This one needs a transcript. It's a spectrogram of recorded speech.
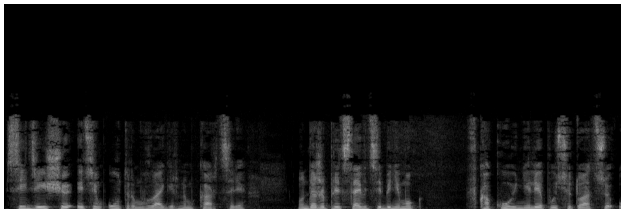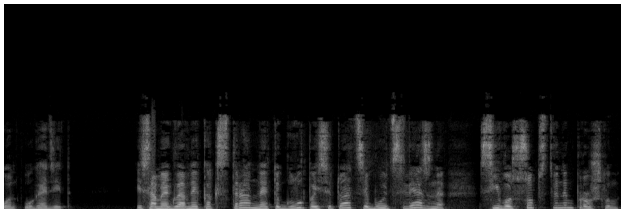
Сидя еще этим утром в лагерном карцере, он даже представить себе не мог, в какую нелепую ситуацию он угодит. И самое главное, как странно эта глупая ситуация будет связана с его собственным прошлым,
